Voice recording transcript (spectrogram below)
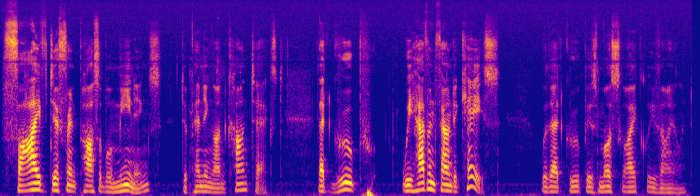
five different possible meanings depending on context, that group, we haven't found a case where that group is most likely violent.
